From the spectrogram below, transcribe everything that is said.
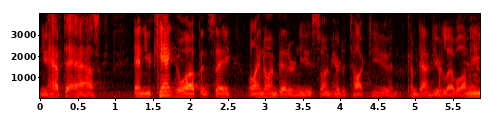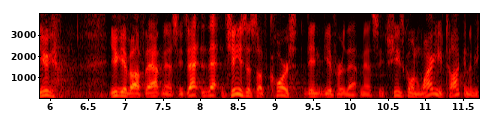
you have to ask, and you can't go up and say, Well, I know I'm better than you, so I'm here to talk to you and come down to your level. I mean, you, you give off that message. That, that, Jesus, of course, didn't give her that message. She's going, Why are you talking to me?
